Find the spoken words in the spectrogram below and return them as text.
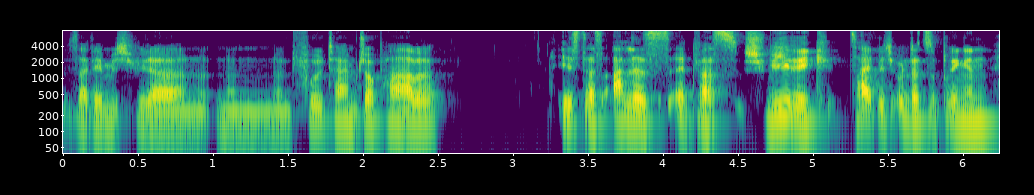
seitdem ich wieder einen, einen Fulltime-Job habe, ist das alles etwas schwierig zeitlich unterzubringen.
